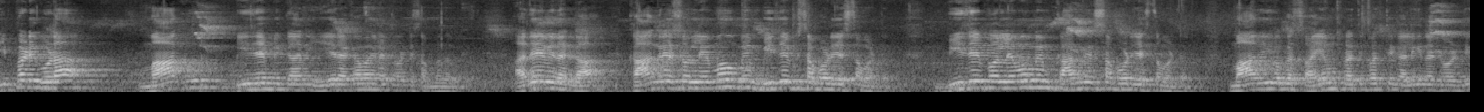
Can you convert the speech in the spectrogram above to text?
ఇప్పటికి కూడా మాకు బీజేపీకి కానీ ఏ రకమైనటువంటి సంబంధం లేదు. అదేవిధంగా కాంగ్రెస్ వాళ్ళేమో మేము బీజేపీ సపోర్ట్ చేస్తామంటారు. బీజేపీ వాళ్ళేమో మేము కాంగ్రెస్ సపోర్ట్ చేస్తామంటారు. మాది ఒక స్వయం ప్రతిపత్తి కలిగినటువంటి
